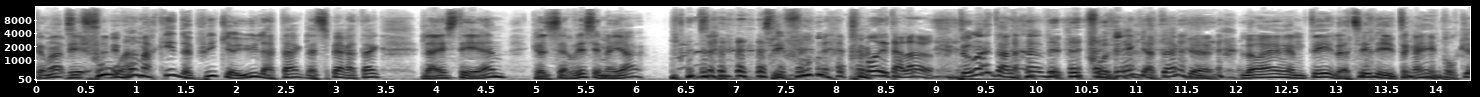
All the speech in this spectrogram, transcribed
comment, C'est fou, Avez-vous hein? remarqué depuis qu'il y a eu l'attaque, la cyberattaque de la STM, que le service est meilleur? C'est fou. Tout le monde est à l'heure. Tout le monde est à l'heure. Il faudrait qu'ils attaquent euh, l'ARMT, là, tu sais, les trains pour que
